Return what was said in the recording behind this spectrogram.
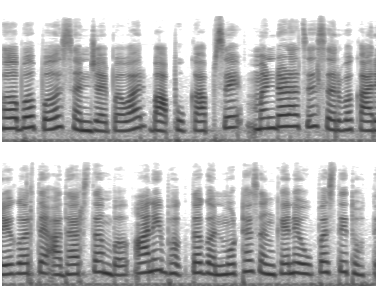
ह ब प संजय पवार बापू कापसे मंडळाचे सर्व कार्यकर्ते आधारस्तंभ आणि भक्तगण मोठ्या संख्येने उपस्थित होते.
